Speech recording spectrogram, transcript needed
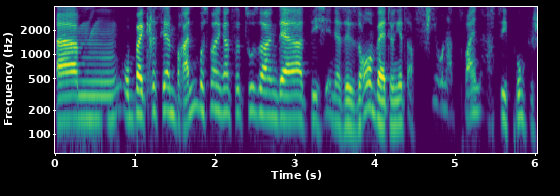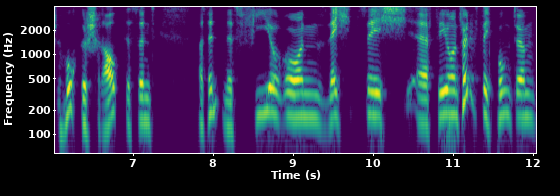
Ähm, und bei Christian Brandt muss man ganz dazu sagen, der hat sich in der Saisonwertung jetzt auf 482 Punkte schon hochgeschraubt. Das sind, was sind denn das? 64, äh, 54 Punkte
